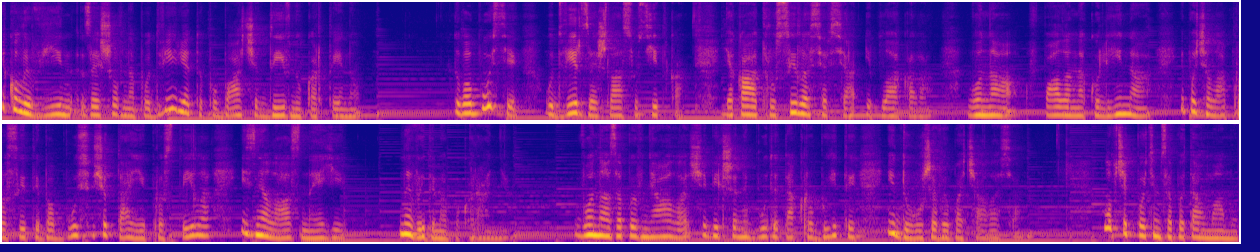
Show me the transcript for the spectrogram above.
і коли він зайшов на подвір'я, то побачив дивну картину. До бабусі у двір зайшла сусідка, яка трусилася вся і плакала. Вона впала на коліна і почала просити бабусю, щоб та її простила і зняла з неї невидиме покарання. Вона запевняла, що більше не буде так робити, і дуже вибачалася. Хлопчик потім запитав маму:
